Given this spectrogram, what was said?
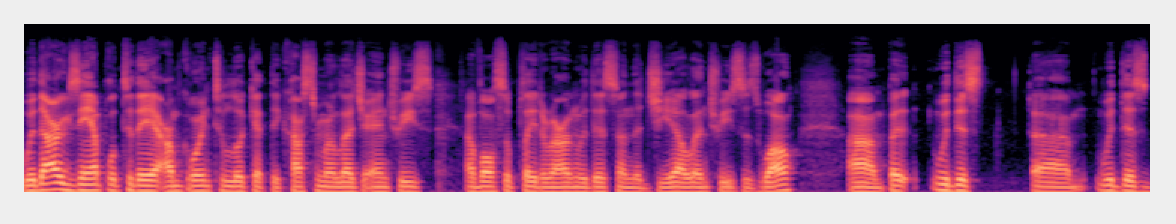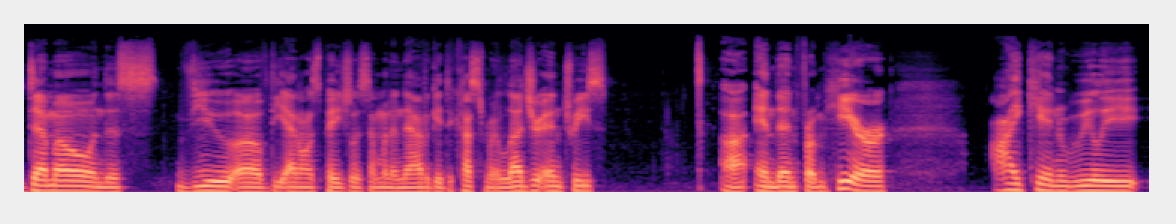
with our example today, I'm going to look at the customer ledger entries. I've also played around with this on the GL entries as well. Um, but with this um, with this demo and this view of the analyst page list, I'm going to navigate the customer ledger entries. Uh, and then from here, I can really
